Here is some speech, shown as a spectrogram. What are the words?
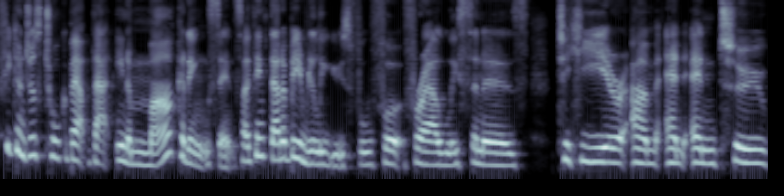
if you can just talk about that in a marketing sense, I think that'd be really useful for for our listeners to hear um, and and to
